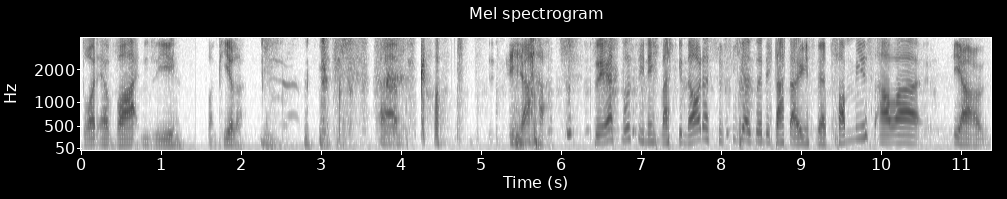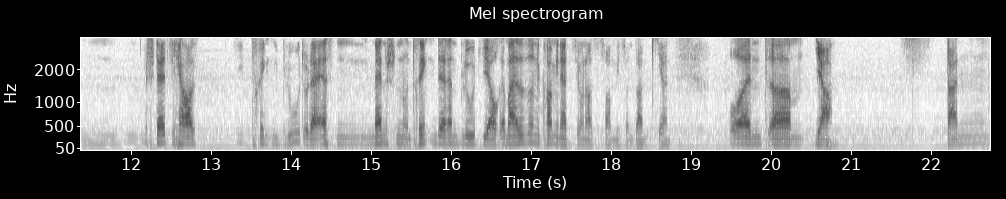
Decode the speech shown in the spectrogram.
dort erwarten sie Vampire. ähm, Gott. Ja, zuerst wusste ich nicht, was genau das für Viecher sind. Ich dachte eigentlich, es wären Zombies, aber ja, stellt sich heraus, die trinken Blut oder essen Menschen und trinken deren Blut, wie auch immer. Also so eine Kombination aus Zombies und Vampiren. Und ähm, ja, dann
